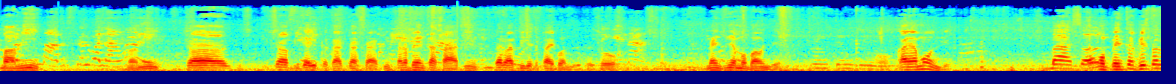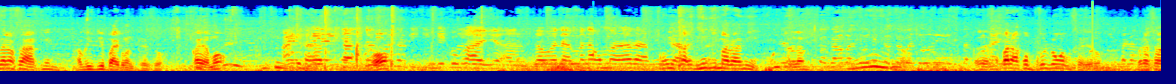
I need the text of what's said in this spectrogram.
mami. Mami. Sa sa bigay ka katas sa akin. Para benta sa akin. Para bigay ka 500 peso. Ba hindi? Intindi. Oh, kaya mo hindi? Baso? O, benta, benta na lang sa akin. Ako hindi 500 peso. Kaya mo? Oh? Hindi ko kaya. ah. Wala man ako marami. Kung kahit hindi marami, lang. Uh, para ako, tulong ako sa'yo. Para sa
